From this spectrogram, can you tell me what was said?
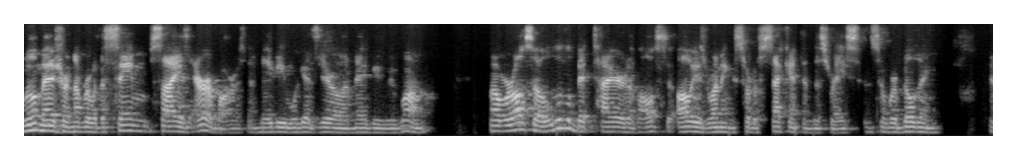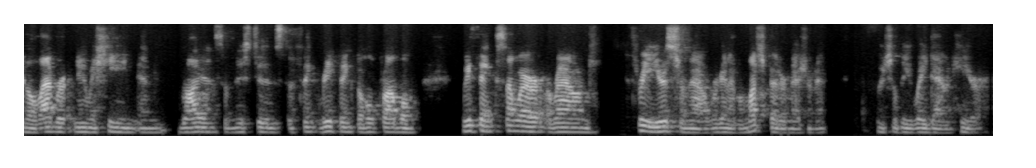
We'll measure a number with the same size error bars, and maybe we'll get zero, and maybe we won't. But we're also a little bit tired of also always running sort of second in this race, and so we're building an elaborate new machine and brought some new students to think rethink the whole problem. We think somewhere around three years from now, we're going to have a much better measurement, which will be way down here.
